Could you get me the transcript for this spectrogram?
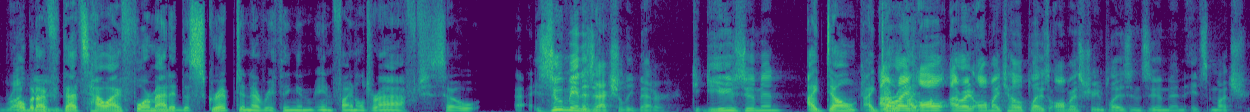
run. oh, but I've that's how I formatted the script and everything in in Final Draft. So uh, Zoom in is actually better. Do do you use Zoom in? I don't I don't I write I- all I write all my teleplays, all my screenplays in Zoom and It's much.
